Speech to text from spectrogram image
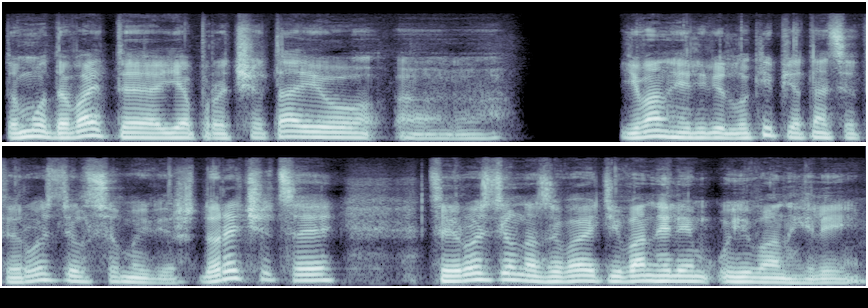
Тому давайте я прочитаю Євангеліє від Луки, 15 розділ, 7 вірш. До речі, це, цей розділ називають Євангелієм у Євангелії.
